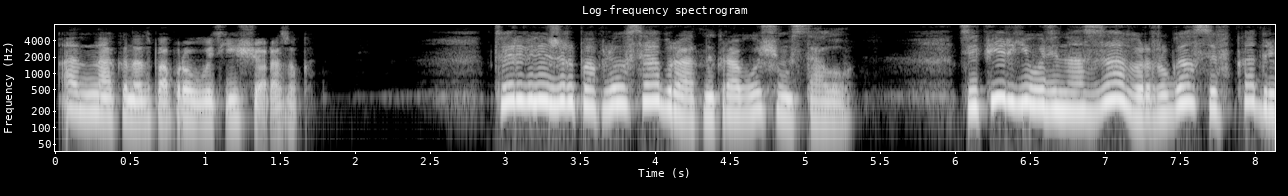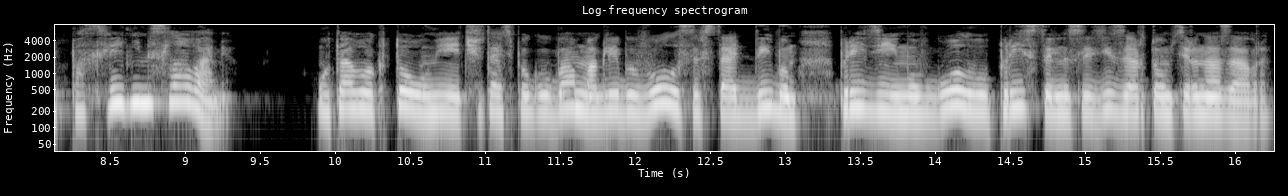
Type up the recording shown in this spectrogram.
Однако надо попробовать еще разок. Тервиллиджер поплелся обратно к рабочему столу. Теперь его динозавр ругался в кадре последними словами. У того, кто умеет читать по губам, могли бы волосы встать дыбом, приди ему в голову пристально следить за ртом тиранозавра.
